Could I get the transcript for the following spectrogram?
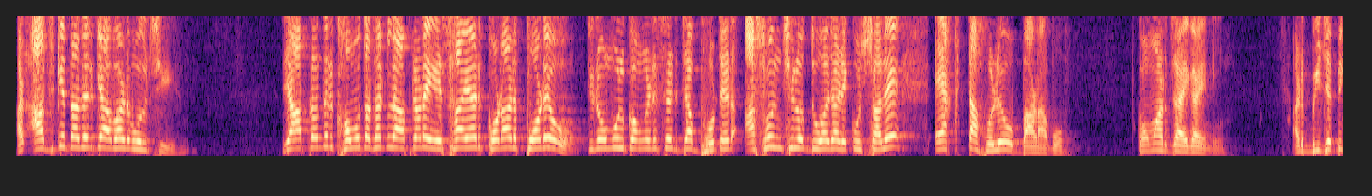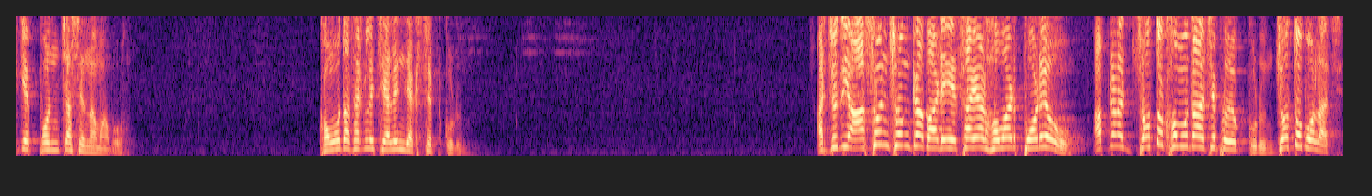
আর আজকে তাদেরকে আবার বলছি যে আপনাদের ক্ষমতা থাকলে আপনারা এসআইআর করার পরেও তৃণমূল কংগ্রেসের যা ভোটের আসন ছিল দু হাজার একুশ সালে, একটা হলেও বাড়াবো। কমার জায়গায় নেই। আর বিজেপিকে পঞ্চাশে নামাবো। ক্ষমতা থাকলে চ্যালেঞ্জ অ্যাকসেপ্ট করুন। আর যদি আসন সংখ্যা বাড়ে, এসআইআর হওয়ার পরেও আপনারা যত ক্ষমতা আছে প্রয়োগ করুন, যত বল আছে।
